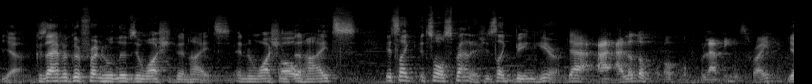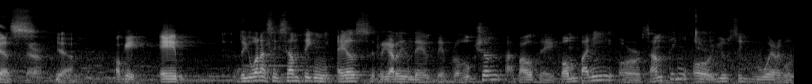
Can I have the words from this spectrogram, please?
Yeah, because I have a good friend who lives in Washington Heights, and in Washington Oh. Heights, it's like it's all Spanish. It's like being here. Yeah, a, a lot of, of, of Latins, right? Yes. There. Yeah. Okay. Uh, do you want to say something else regarding the, the production about the company or something, or you think we're good?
